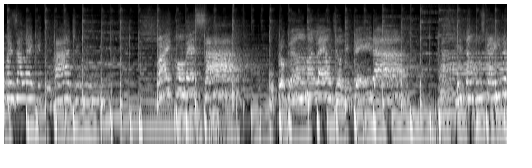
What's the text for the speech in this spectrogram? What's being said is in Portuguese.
mais alegre do rádio. Vai começar o programa Léo de Oliveira. Muita música e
